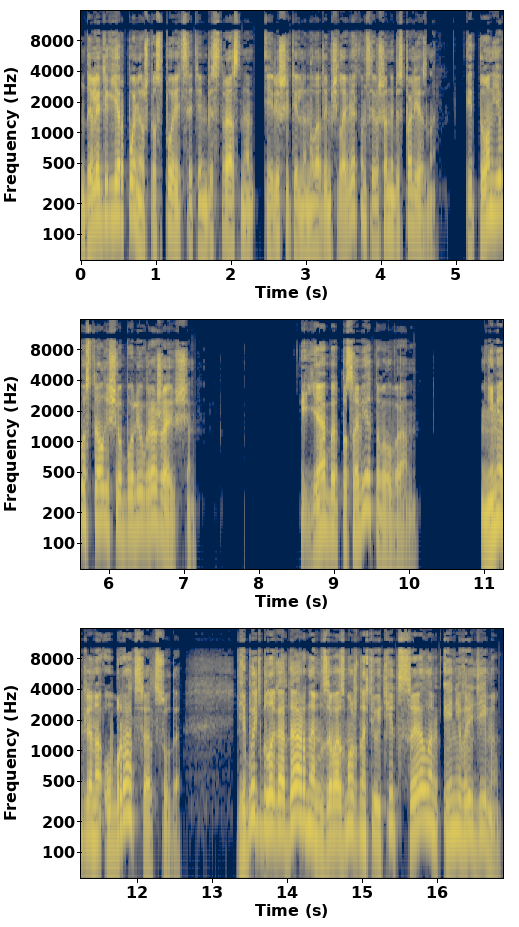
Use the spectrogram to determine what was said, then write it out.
Деледигьер понял, что спорить с этим бесстрастным и решительным молодым человеком совершенно бесполезно, и тон его стал еще более угрожающим. «Я бы посоветовал вам немедленно убраться отсюда и быть благодарным за возможность уйти целым и невредимым.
